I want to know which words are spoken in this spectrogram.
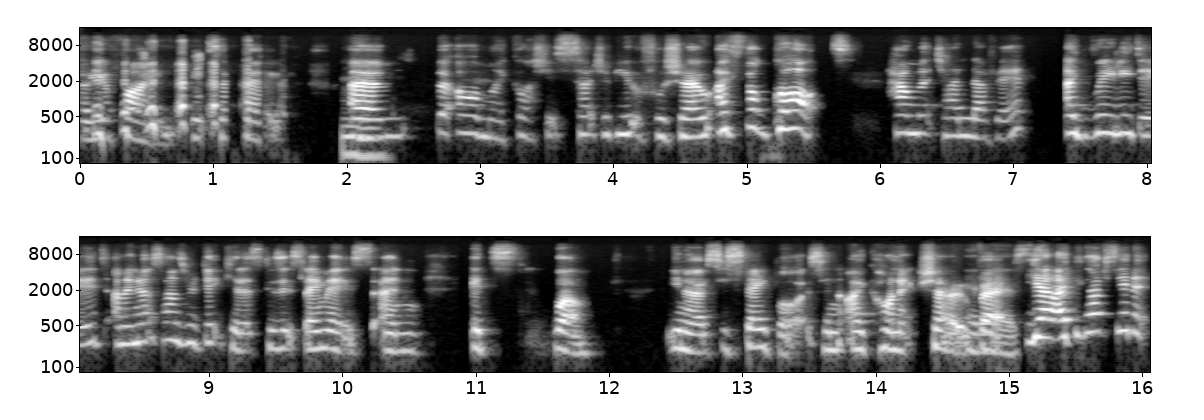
no, you're fine. It's okay. Mm. Um, but oh my gosh, it's such a beautiful show. I forgot how much I love it. I really did. And I know it sounds ridiculous because it's Les Mis and it's, well, you know, it's a staple. It's an iconic show. It but is. yeah, I think I've seen it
